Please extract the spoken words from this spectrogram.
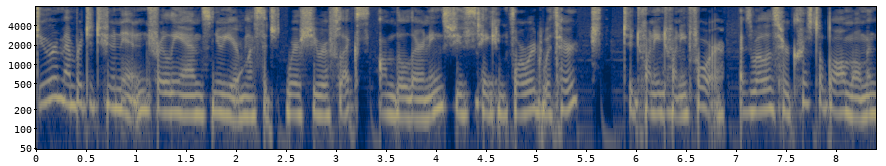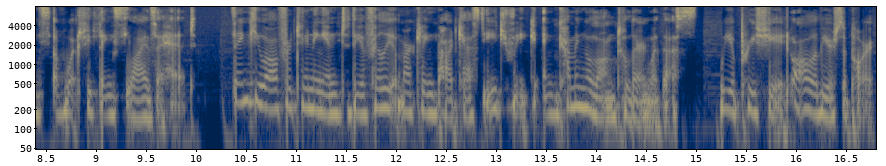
Do remember to tune in for Lee-Ann's New Year message, where she reflects on the learnings she's taken forward with her to 2024, as well as her crystal ball moments of what she thinks lies ahead. Thank you all for tuning in to the Affiliate Marketing Podcast each week and coming along to learn with us. We appreciate all of your support.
